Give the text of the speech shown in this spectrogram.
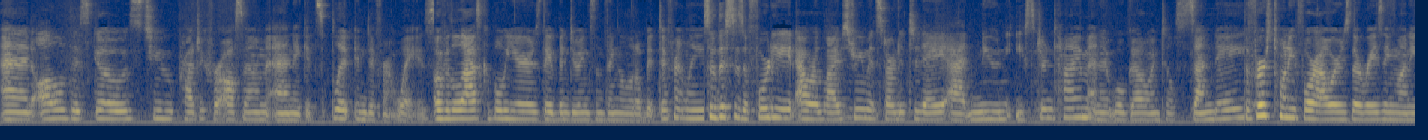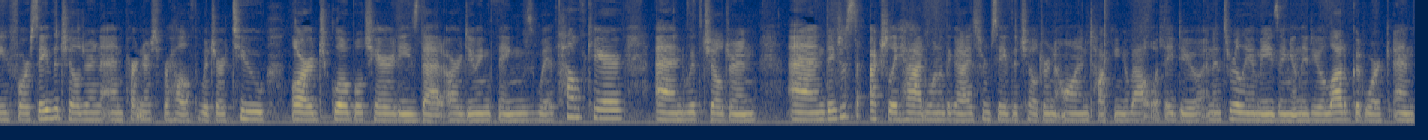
and all of this goes to Project for Awesome and it gets split in different ways. Over the last couple years they've been doing something a little bit differently. So this is a 48 hour live stream. It started today at noon Eastern time and it will go until Sunday. The first 24 hours they're raising money for Save the Children and Partners for Health, which are two large global charities that are doing things with healthcare and with children. And they just actually had one of the guys from Save the Children on talking about what they do, and it's really amazing, and they do a lot of good work. And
